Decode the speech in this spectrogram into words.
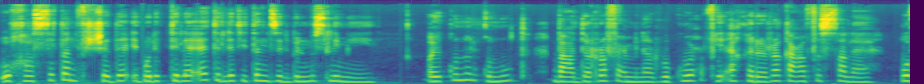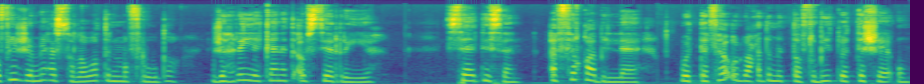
وخاصة في الشدائد والابتلاءات التي تنزل بالمسلمين. ويكون القنوت بعد الرفع من الركوع في آخر الركعة في الصلاة. وفي جميع الصلوات المفروضة جهرية كانت أو سرية. سادسا الثقة بالله والتفاؤل وعدم التثبيط والتشاؤم.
